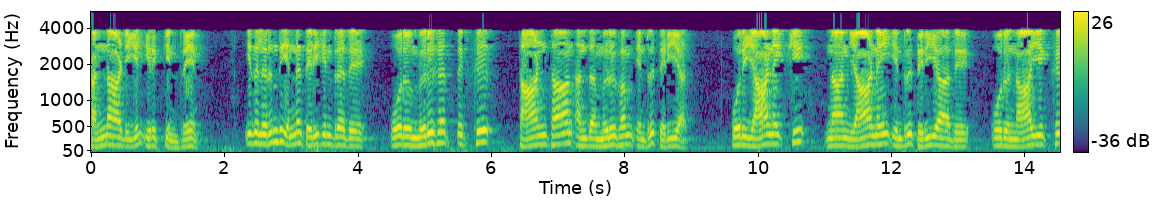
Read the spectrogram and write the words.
கண்ணாடியில் இருக்கின்றேன். இதிலிருந்து என்ன தெரிகின்றது? ஒரு மிருகத்துக்கு தான் தான் அந்த மிருகம் என்று தெரியாது. ஒரு யானைக்கு நான் யானை என்று தெரியாது. ஒரு நாய்க்கு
